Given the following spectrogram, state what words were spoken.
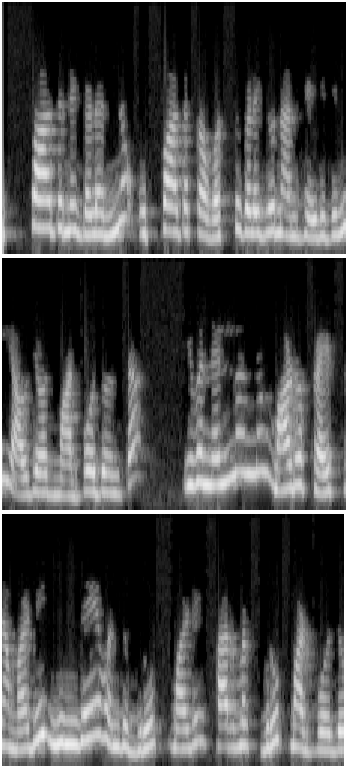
ಉತ್ಪಾದನೆಗಳನ್ನು, ಉತ್ಪಾದಕ ವಸ್ತುಗಳಿಗೂ ನಾನು ಹೇಳಿದ್ದೀನಿ, ಯಾವ್ದ್ಯಾವ್ದು ಮಾಡ್ಬೋದು ಅಂತ ಇವನ್ನೆಲ್ಲನ್ನು ಮಾಡೋ ಪ್ರಯತ್ನ ಮಾಡಿ ನಿಮ್ಮದೇ ಒಂದು ಗ್ರೂಪ್ ಮಾಡಿ ಫಾರ್ಮರ್ಸ್ ಗ್ರೂಪ್ ಮಾಡ್ಬೋದು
